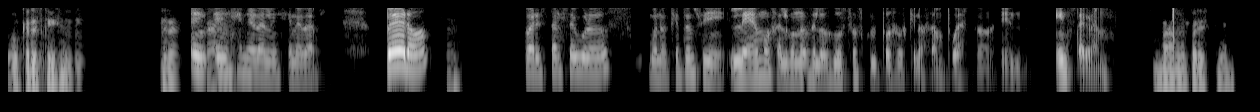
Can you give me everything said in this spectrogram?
o crees que en general? En en general, en general. Pero, para estar seguros, bueno, ¿qué tal si leemos algunos de los gustos culposos que nos han puesto en Instagram? Va, me parece bien.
